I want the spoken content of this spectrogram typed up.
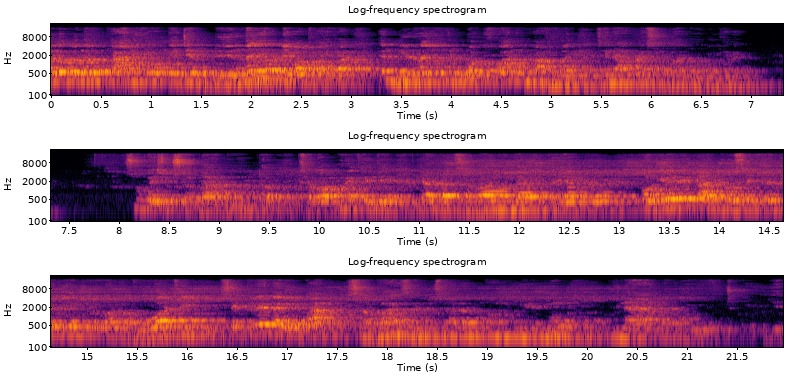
અલગ અલગ કાર્યો કે જે નિર્ણયો લેવામાં આવ્યા, તે નિર્ણયોને લખવાનું કામ હોય જેને આપણે સભાનું શું કહીશું? સભા સભા પૂરી થઈ જાય ત્યારબાદ સભાનો દાખલ તૈયાર કરે. વગેરે કાર્યો સેક્રેટરીએ કરવાના હોવાથી સેક્રેટરીમાં સભા સંચાલન જ્ઞાન હોવું જોઈએ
